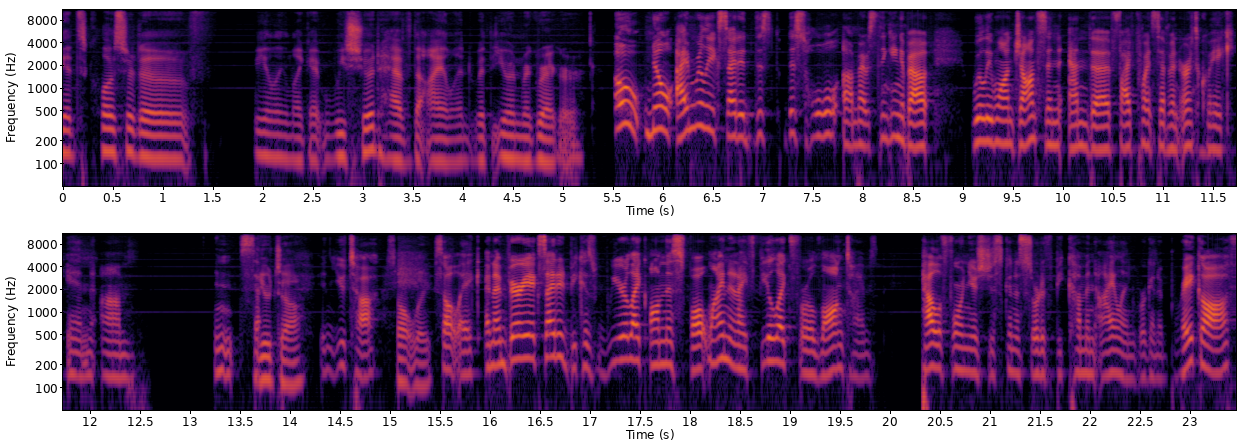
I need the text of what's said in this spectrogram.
gets closer to feeling like it, we should have the island with Ewan McGregor. Oh no, I'm really excited. This this whole um, I was thinking about Willie Wan Johnson and the 5.7 earthquake in um in Sa- Utah, in Utah, Salt Lake. Salt Lake, and I'm very excited because we're like on this fault line, and I feel like for a long time, California is just going to sort of become an island. We're going to break off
